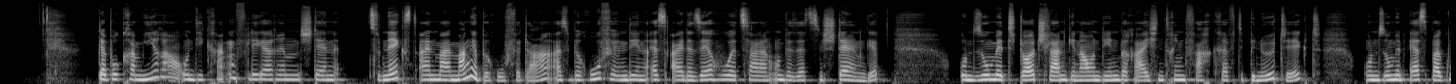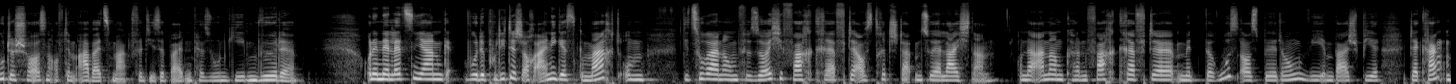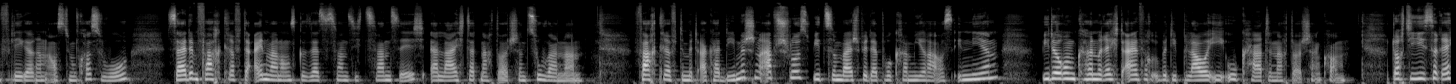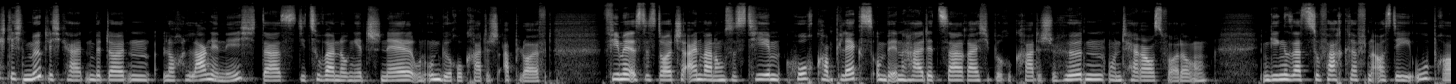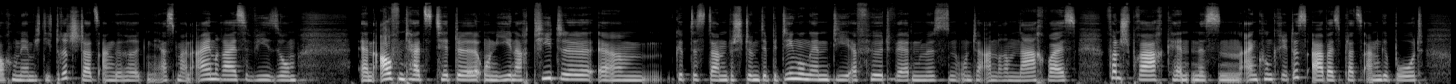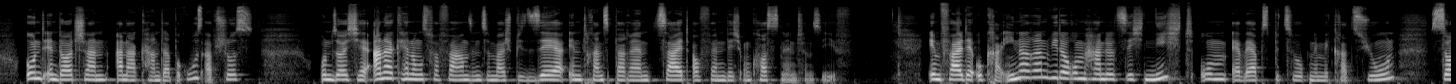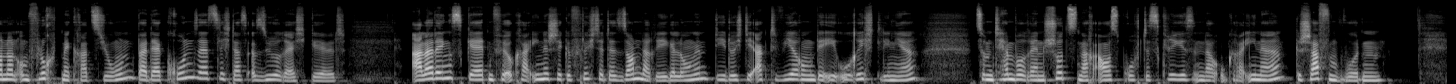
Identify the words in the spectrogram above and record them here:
Der Programmierer und die Krankenpflegerin stellen zunächst einmal Mangelberufe dar, also Berufe, in denen es eine sehr hohe Zahl an unbesetzten Stellen gibt und somit Deutschland genau in den Bereichen dringend Fachkräfte benötigt und somit erstmal gute Chancen auf dem Arbeitsmarkt für diese beiden Personen geben würde. Und in den letzten Jahren wurde politisch auch einiges gemacht, um die Zuwanderung für solche Fachkräfte aus Drittstaaten zu erleichtern. Unter anderem können Fachkräfte mit Berufsausbildung, wie im Beispiel der Krankenpflegerin aus dem Kosovo, seit dem Fachkräfteeinwanderungsgesetz 2020 erleichtert nach Deutschland zuwandern. Fachkräfte mit akademischem Abschluss, wie zum Beispiel der Programmierer aus Indien, wiederum können recht einfach über die blaue EU-Karte nach Deutschland kommen. Doch diese rechtlichen Möglichkeiten bedeuten noch lange nicht, dass die Zuwanderung jetzt schnell und unbürokratisch abläuft. Vielmehr ist das deutsche Einwanderungssystem hochkomplex und beinhaltet zahlreiche bürokratische Hürden und Herausforderungen. Im Gegensatz zu Fachkräften aus der EU brauchen nämlich die Drittstaatsangehörigen erstmal ein Einreisevisum, ein Aufenthaltstitel und je nach Titel ähm, gibt es dann bestimmte Bedingungen, die erfüllt werden müssen, unter anderem Nachweis von Sprachkenntnissen, ein konkretes Arbeitsplatzangebot und in Deutschland anerkannter Berufsabschluss und solche Anerkennungsverfahren sind zum Beispiel sehr intransparent, zeitaufwendig und kostenintensiv. Im Fall der Ukrainerin wiederum handelt es sich nicht um erwerbsbezogene Migration, sondern um Fluchtmigration, bei der grundsätzlich das Asylrecht gilt. Allerdings gelten für ukrainische Geflüchtete Sonderregelungen, die durch die Aktivierung der EU-Richtlinie zum temporären Schutz nach Ausbruch des Krieges in der Ukraine geschaffen wurden.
